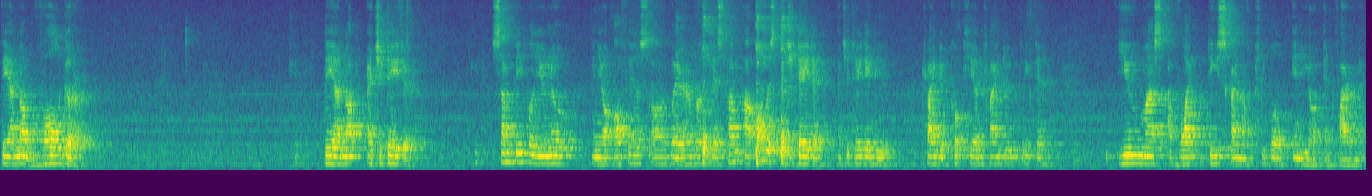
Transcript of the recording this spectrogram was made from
they are not vulgar, they are not agitated. Some people you know in your office or wherever, there's some are always agitated, agitating you, trying to poke here, trying to take there you must avoid these kind of people in your environment.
